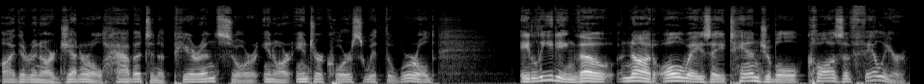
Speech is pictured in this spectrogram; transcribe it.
either in our general habit and appearance or in our intercourse with the world, a leading, though not always a tangible, cause of failure?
